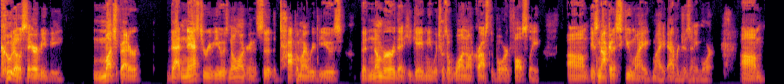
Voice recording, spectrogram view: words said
kudos to Airbnb. Much better. That nasty review is no longer going to sit at the top of my reviews. The number that he gave me, which was a one across the board falsely, um, is not going to skew my my averages anymore. Um,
